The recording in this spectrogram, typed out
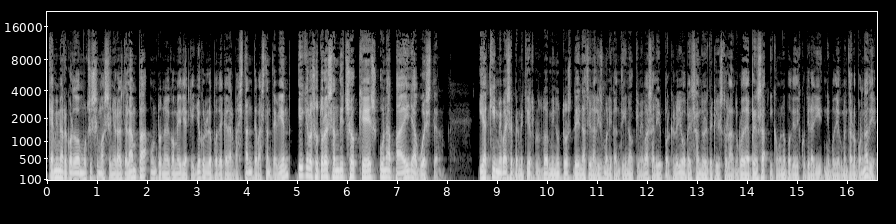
que a mí me ha recordado muchísimo a Señoras de Lampa, un tono de comedia que yo creo que le puede quedar bastante, bastante bien, y que los autores han dicho que es una paella western. Y aquí me vais a permitir los dos minutos de nacionalismo alicantino que me va a salir porque lo llevo pensando desde que he visto la rueda de prensa y como no podía discutir allí ni podía comentarlo por nadie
